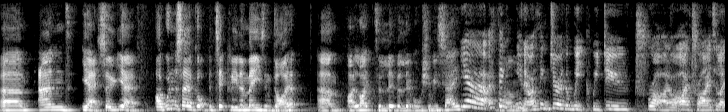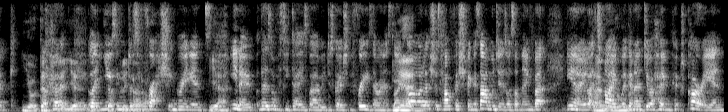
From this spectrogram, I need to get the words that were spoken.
Um, and yeah, so yeah, I wouldn't say I've got particularly an amazing diet. Um, I like to live a little, should we say? Yeah, I think Um, you know. I think during the week we do try, or I try to like You're cook, definitely yeah, you're like using just better. fresh ingredients. Yeah. You know, there's obviously days where we just go to the freezer and it's like, Yeah. oh, let's just have fish finger sandwiches or something. But you know, like Don't tonight all, we're gonna do a home cooked curry, and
